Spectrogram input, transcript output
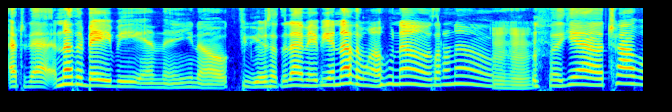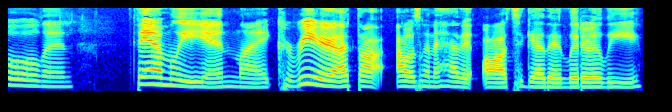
after that another baby and then you know a few years after that maybe another one who knows i don't know Mhm. but yeah, travel and family and like career, I thought I was gonna have it all together literally.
